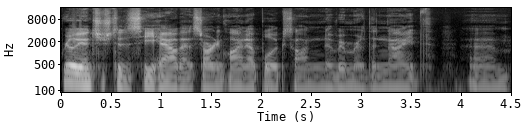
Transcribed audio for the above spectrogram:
really interested to see how that starting lineup looks on November the 9th, um,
